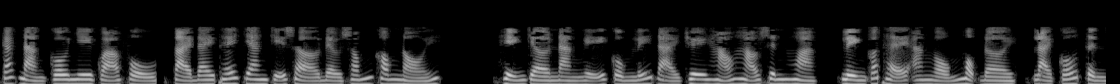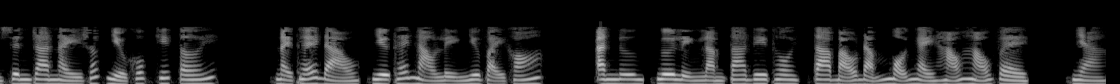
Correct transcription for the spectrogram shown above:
các nàng cô nhi quả phụ, tại đây thế gian chỉ sợ đều sống không nổi. Hiện giờ nàng nghĩ cùng lý đại truy hảo hảo sinh hoạt, liền có thể an ổn một đời, lại cố tình sinh ra này rất nhiều khúc chiết tới. Này thế đạo, như thế nào liền như vậy khó? Anh nương, ngươi liền làm ta đi thôi, ta bảo đảm mỗi ngày hảo hảo về. Nhà,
